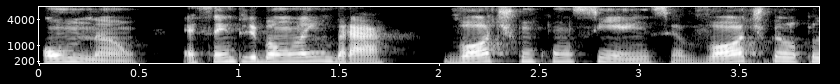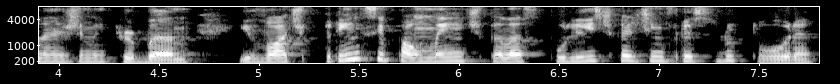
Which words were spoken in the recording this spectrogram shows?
ou não, é sempre bom lembrar Vote com consciência, vote pelo planejamento urbano e vote principalmente pelas políticas de infraestrutura.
